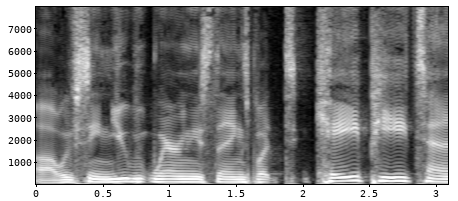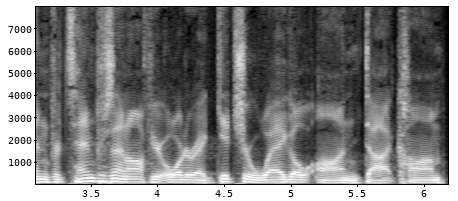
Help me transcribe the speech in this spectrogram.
Uh, we've seen you wearing these things, but KP10 for 10% off your order at getyourwaggleon.com.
